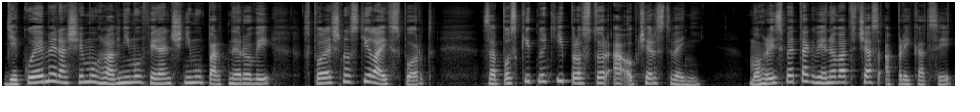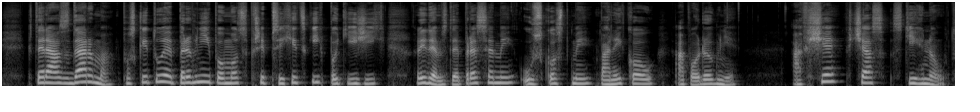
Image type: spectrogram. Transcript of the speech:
Děkujeme našemu hlavnímu finančnímu partnerovi společnosti Livesport za poskytnutí prostor a občerstvení. Mohli jsme tak věnovat čas aplikaci, která zdarma poskytuje první pomoc při psychických potížích lidem s depresemi, úzkostmi, panikou a podobně. A vše včas stihnout.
